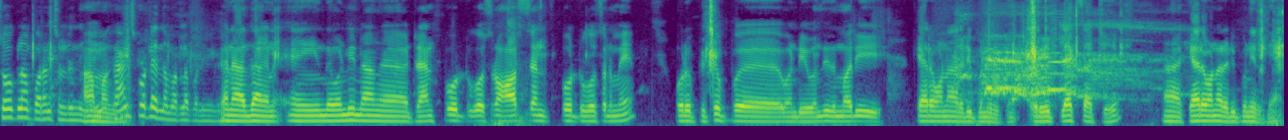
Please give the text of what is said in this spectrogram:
ஷோக்கெலாம் போகிறேன்னு சொல்லியிருந்தீங்க ஆமாங்க. டிரான்ஸ்போர்ட்டில் இந்த மாதிரிலாம் பண்ணுவீங்க? ஏன்னா அதாங்க இந்த வண்டி நாங்கள் டிரான்ஸ்போர்ட்டுக்கோசரம் ஹார்ஸ் டிரான்ஸ்போர்ட்டுக்கோசரமே ஒரு பிக்கப் வண்டி வந்து இது மாதிரி கேரவனாக ரெடி பண்ணியிருக்கேன். ஒரு எயிட் லேக்ஸ் ஆச்சு. கேரவனாக ரெடி பண்ணியிருக்கேன்.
